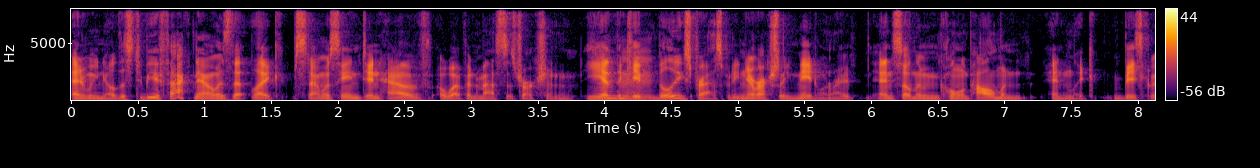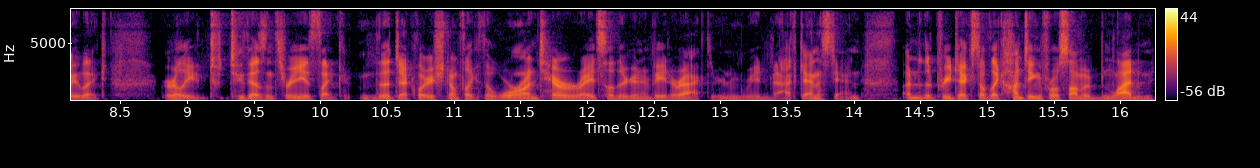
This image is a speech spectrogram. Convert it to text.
and we know this to be a fact now is that like Saddam Hussein didn't have a weapon of mass destruction. He had the capabilities perhaps, but he never actually made one, right? And so then when Colin Powell went and like basically like early t- 2003 is like the declaration of like the war on terror, right? So they're going to invade Iraq, they're going to invade Afghanistan under the pretext of like hunting for Osama bin Laden.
